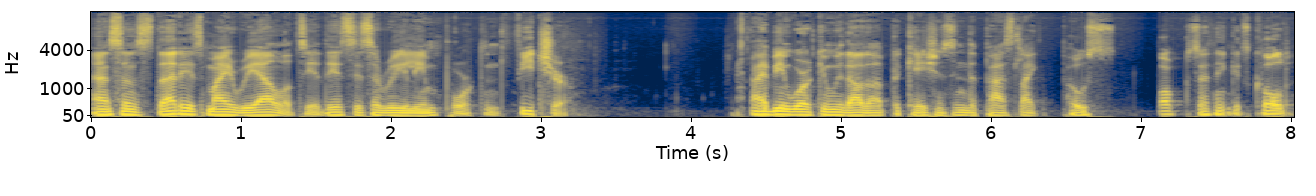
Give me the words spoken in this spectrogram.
And since that is my reality, this is a really important feature. I've been working with other applications in the past, like Postbox, I think it's called,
